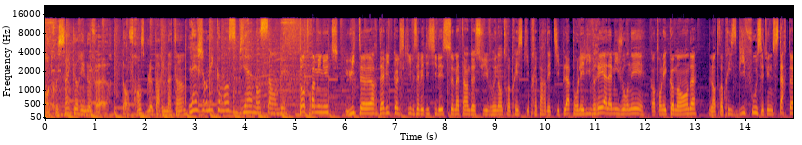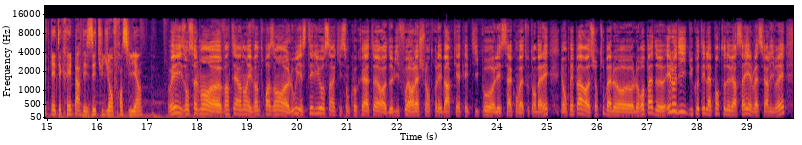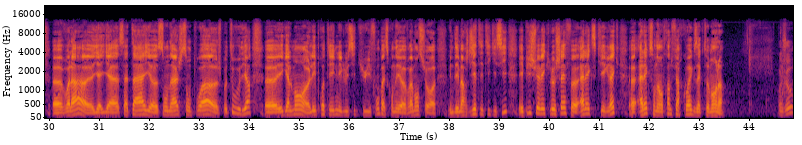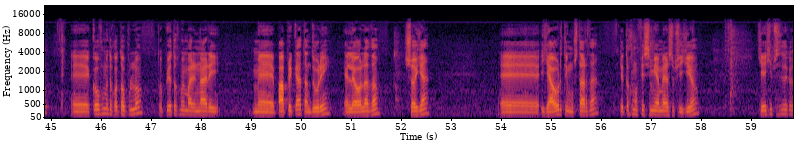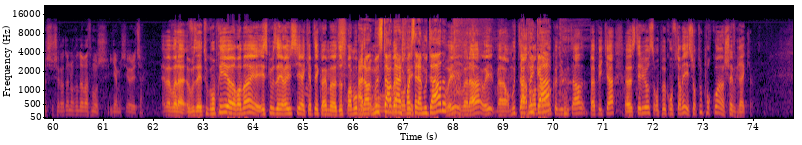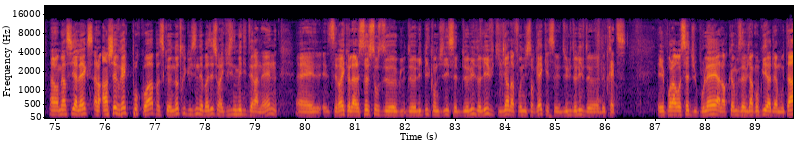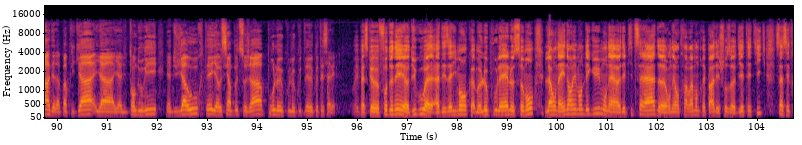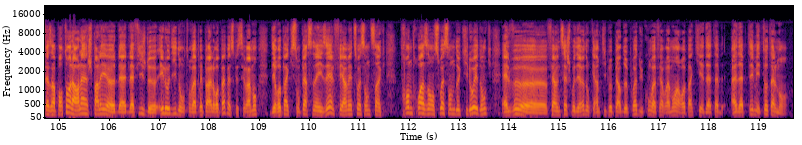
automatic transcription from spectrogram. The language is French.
Entre 5h et 9h, dans France Bleu Paris Matin, La journée commence bien ensemble. Dans 3 minutes, 8 heures, David Kolski, vous avez décidé ce matin de suivre une entreprise qui prépare des petits plats pour les livrer à la mi-journée quand on les commande. L'entreprise Bifou, c'est une start-up qui a été créée par des étudiants franciliens. Oui, ils ont seulement euh, 21 ans et 23 ans. euh, Louis et Stelios, hein, qui sont co-créateurs euh, de Bifou. Alors là, je suis entre les barquettes, les petits pots, les sacs, on va tout emballer. Et on prépare euh, surtout bah, le, le repas de Elodie du côté de la porte de Versailles. Elle va se faire livrer. Euh, voilà, euh, il y, a, il y a sa taille, euh, son âge, son poids, euh, je peux tout vous dire. Euh, également euh, les protéines, les glucides qu'ils lui font parce qu'on est euh, vraiment sur euh, une démarche diététique ici. Et puis je suis avec le chef euh, Alex qui est grec. Euh, Alex, on est en train de faire quoi exactement là Bonjour. Ε, κόβουμε το κοτόπουλο, το οποίο το έχουμε μαρινάρει με πάπρικα, ταντούρι, ελαιόλαδο, σόγια, ε, γιαούρτι, μουστάρδα και το έχουμε αφήσει μία μέρα στο ψυγείο και έχει ψηθεί στους 180 βαθμούς για μισή ώριτσα. Eh ben voilà, vous avez tout compris, euh, Romain. Est-ce que vous avez réussi à capter quand même euh, deux trois mots parce Alors, qu'on- on va Mustarda, je crois que c'est demander- la moutarde. Oui, voilà, oui. Bah, Alors moutarde, Paprika. Romain a reconnu moutarde, paprika, euh, Stelios, on peut confirmer et surtout pourquoi un chef grec Alors merci Alex. Alors un chef grec pourquoi? Parce que notre cuisine est basée sur la cuisine méditerranéenne. C'est vrai que la seule source de, lipides qu'on utilise c'est de l'huile d'olive qui vient d'un fournisseur grec et c'est de l'huile d'olive de, de Crète. Et pour la recette du poulet, alors comme vous avez bien compris, il y a de la moutarde, il y a de la paprika, il y a, du tandoori, il y a du yaourt et il y a aussi un peu de soja pour le côté salé. Oui, parce que faut donner euh, du goût à, des aliments comme le poulet, le saumon. Là, on a énormément de légumes, on a euh, des petites salades, euh, on est en train vraiment de préparer des choses diététiques. Ça, c'est très important. Alors là, je parlais de la, de fiche de Elodie dont on va préparer le repas parce que c'est vraiment des repas qui sont personnalisés. Elle fait 1m65, 33 ans, 62 kilos et donc elle veut faire une sèche modérée, donc un petit peu perdre de poids. Du coup, on va faire vraiment un repas qui est adapté, mais totalement.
